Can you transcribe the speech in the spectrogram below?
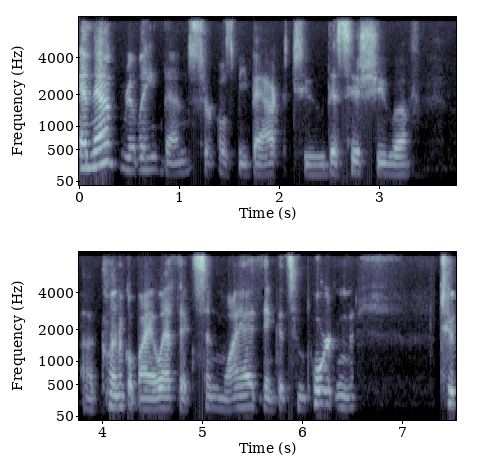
And that really then circles me back to this issue of uh, clinical bioethics and why I think it's important to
